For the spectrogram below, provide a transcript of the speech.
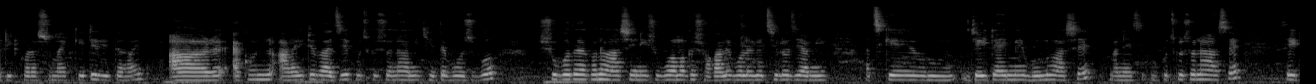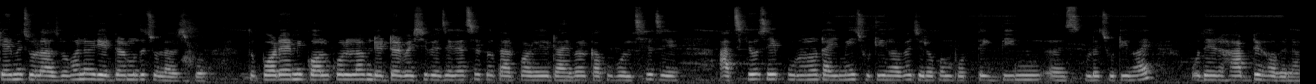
এডিট করার সময় কেটে দিতে হয়। আর এখন আড়াইটে বাজে, পুচকুসোনা আমি খেতে বসবো। শুভ তো এখনও আসেনি। শুভ আমাকে সকালে বলে গেছিল যে আমি আজকে যেই টাইমে বুনু আসে মানে পুচকুসোনা আসে, সেই টাইমে চলে আসব। মানে ওই দেড়টার মধ্যে চলে আসব। তো পরে আমি কল করলাম, দেড়টার বেশি বেজে গেছে। তো তারপরে ড্রাইভার কাকু বলছে যে, আজকেও সেই পুরনো টাইমেই ছুটি হবে। যেরকম প্রত্যেক দিন স্কুলে ছুটি হয়, ওদের হাফ ডে হবে না।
